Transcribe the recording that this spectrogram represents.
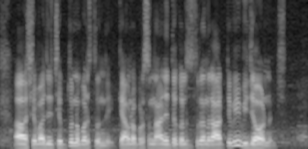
శివాజీ చెప్తున్న పరిస్థితుంది కెమెరా పర్సన్ నానితో కలిసి సురేంద్ర ఆర్టీవీ విజయవాడ నుంచి.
